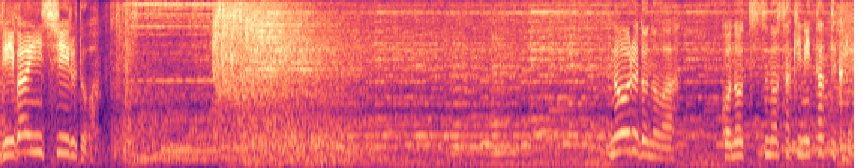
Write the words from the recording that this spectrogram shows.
Divine Shield。ノール殿はこの筒の先に立ってくれ。え？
